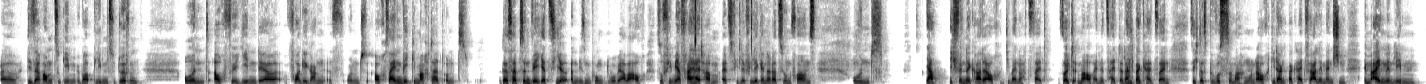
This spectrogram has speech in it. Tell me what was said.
äh, dieser Raum zu geben, überhaupt lieben zu dürfen. Und auch für jeden, der vorgegangen ist und auch seinen Weg gemacht hat. Und deshalb sind wir jetzt hier an diesem Punkt, wo wir aber auch so viel mehr Freiheit haben als viele, viele Generationen vor uns. Und ja, ich finde gerade auch die Weihnachtszeit sollte immer auch eine Zeit der Dankbarkeit sein, sich das bewusst zu machen und auch die Dankbarkeit für alle Menschen im eigenen Leben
